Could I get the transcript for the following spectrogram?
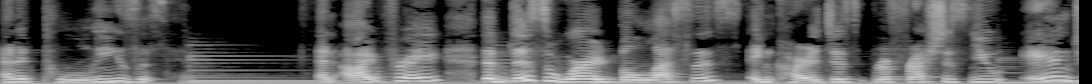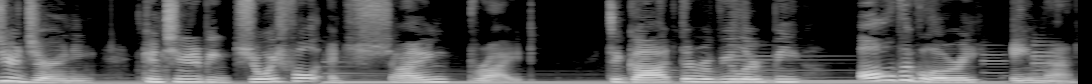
and it pleases Him. And I pray that mm. this word blesses, encourages, refreshes you and your journey. Continue to be joyful and shine bright. To God, the revealer, be all the glory. Amen.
